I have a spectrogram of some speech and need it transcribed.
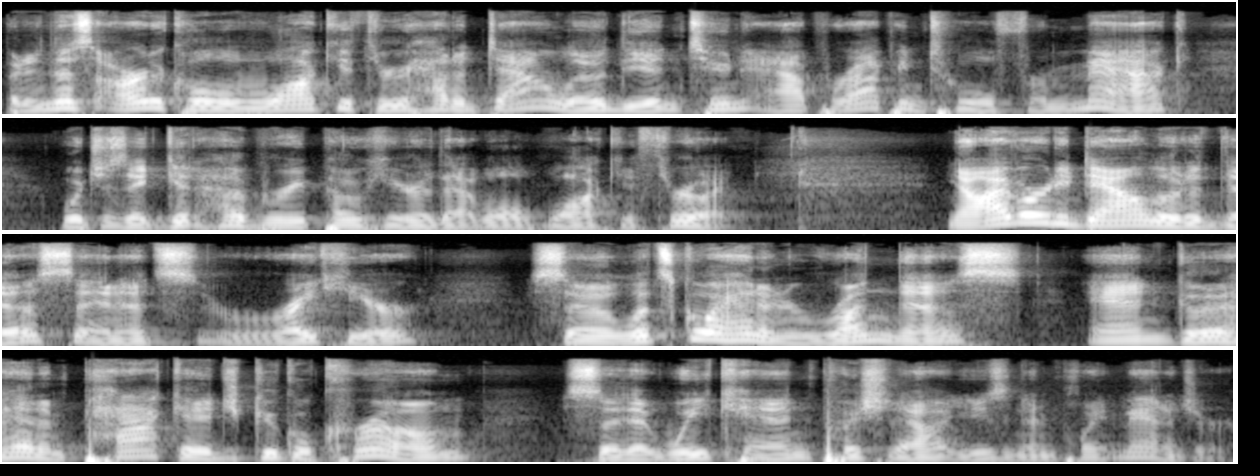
but in this article, we'll walk you through how to download the Intune app wrapping tool for Mac, which is a GitHub repo here that will walk you through it. Now, I've already downloaded this and it's right here. So let's go ahead and run this and go ahead and package Google Chrome so that we can push it out using Endpoint Manager.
